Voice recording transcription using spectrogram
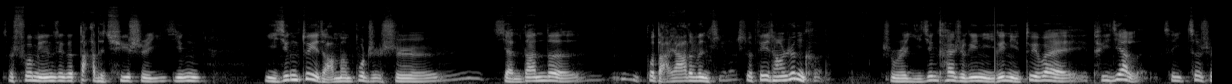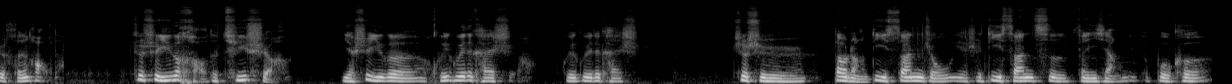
这说明这个大的趋势已经已经对咱们不只是简单的不打压的问题了，是非常认可的。是不是已经开始给你给你对外推荐了？这这是很好的，这是一个好的趋势啊，也是一个回归的开始啊，回归的开始。这是道长第三周，也是第三次分享这个播客，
